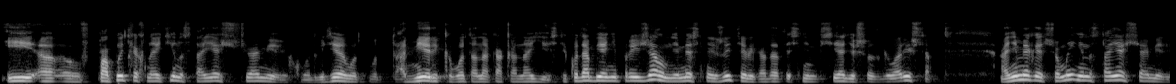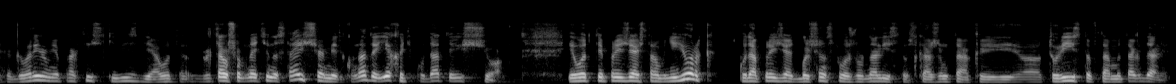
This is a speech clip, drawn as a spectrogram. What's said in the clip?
и э, в попытках найти настоящую Америку, вот где вот, вот Америка, вот она как она есть. И куда бы я ни приезжал, мне местные жители, когда ты с ним сядешь, разговоришься, они мне говорят, что мы не настоящая Америка. Говорили мне практически везде. А вот для того, чтобы найти настоящую Америку, надо ехать куда-то еще. И вот ты приезжаешь там в Нью-Йорк, куда приезжает большинство журналистов, скажем так, и э, туристов там и так далее,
